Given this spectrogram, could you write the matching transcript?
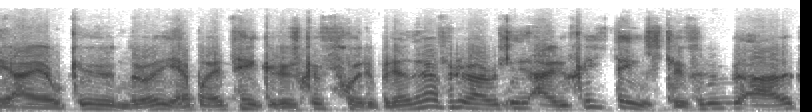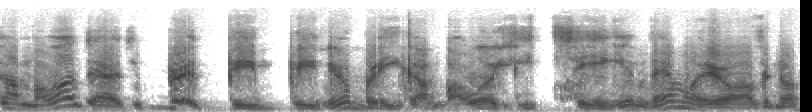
jeg er jo ikke 100 år. Jeg bare tenker du skal forberede deg, for du er, du ikke litt engstelig for du er gammel da? Du begynner jo å bli gammel og litt sigen. Det må du jo ha. For nå,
